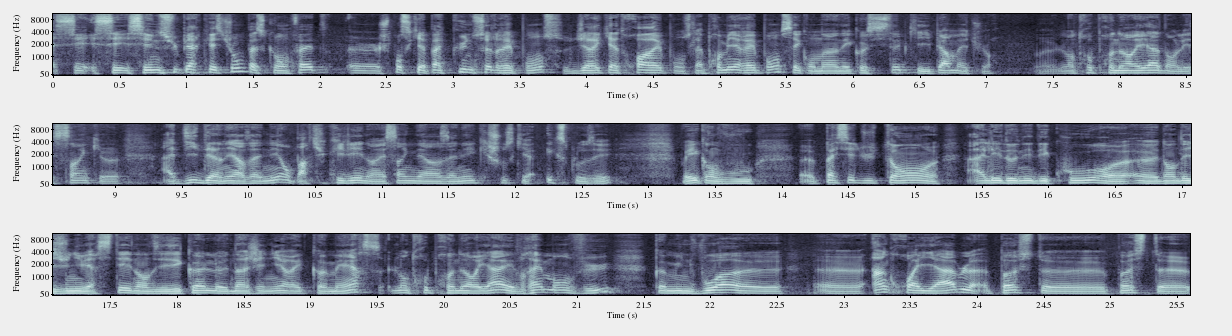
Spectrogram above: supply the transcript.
C'est une super question parce qu'en fait, euh, je pense qu'il n'y a pas qu'une seule réponse. Je dirais qu'il y a trois réponses. La première réponse, c'est qu'on a un écosystème qui est hyper mature. Euh, L'entrepreneuriat dans les 5 euh, à 10 dernières années, en particulier dans les 5 dernières années, quelque chose qui a explosé. Vous voyez, quand vous euh, passez du temps à aller donner des cours dans des universités, dans des écoles d'ingénieurs et de commerce, l'entrepreneuriat est vraiment vu comme une voie euh, euh, incroyable post, euh, post euh,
